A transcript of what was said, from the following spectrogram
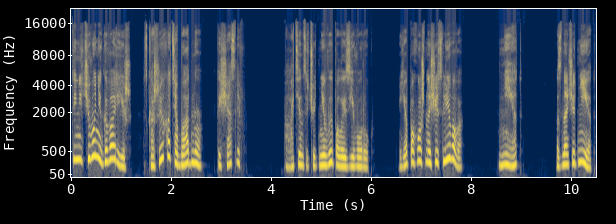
«Ты ничего не говоришь. Скажи хотя бы одно. Ты счастлив?» Полотенце чуть не выпало из его рук. «Я похож на счастливого?» «Нет». «Значит, нет».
